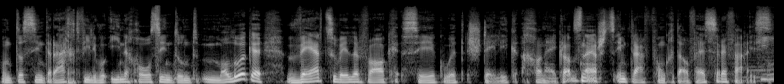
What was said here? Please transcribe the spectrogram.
Und das sind recht viele, die reingekommen sind. Und mal schauen, wer zu welcher Frage sehr gut Stellung kann nehmen. Gerade als nächstes im Treffpunkt auf SRF 1.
